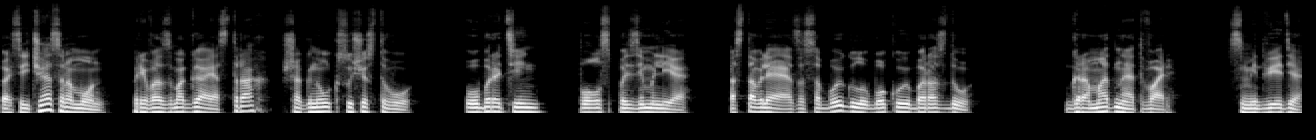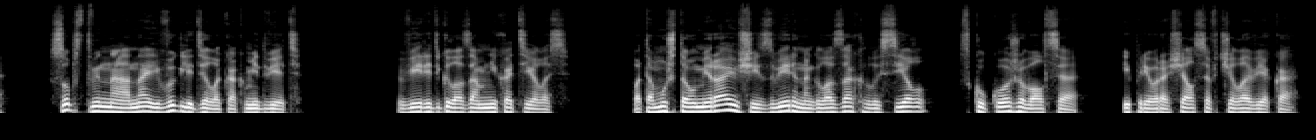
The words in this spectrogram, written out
А сейчас Рамон, превозмогая страх, шагнул к существу. Оборотень полз по земле, оставляя за собой глубокую борозду. Громадная тварь. С медведя. Собственно, она и выглядела как медведь. Верить глазам не хотелось. Потому что умирающий зверь на глазах лысел, скукоживался и превращался в человека.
